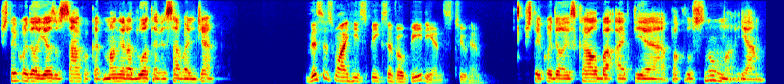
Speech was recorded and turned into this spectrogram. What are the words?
Štai kodėl Jėzus sako, kad man yra duota visa valdžia. This is why he speaks of obedience to him. Štai kodėl jis kalba apie paklusnumą jam.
